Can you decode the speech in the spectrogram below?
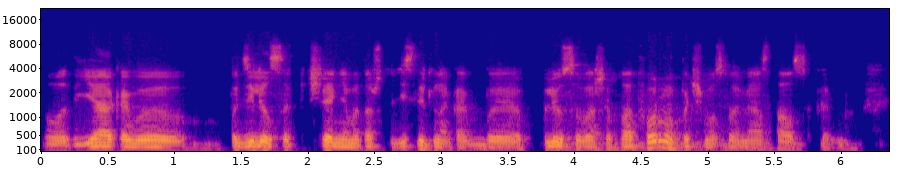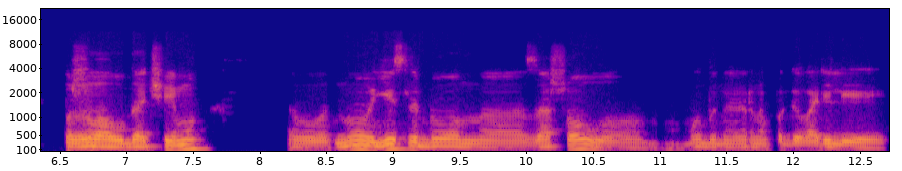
Вот, я как бы поделился впечатлением о том, что действительно как бы плюсы вашей платформы, почему с вами остался, как бы пожелал удачи ему. Вот. Но если бы он э, зашел, мы бы, наверное, поговорили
